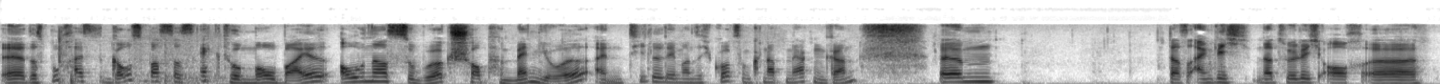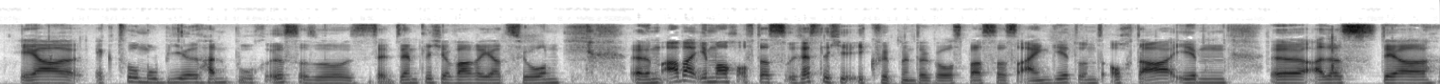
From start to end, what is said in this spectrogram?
äh, das Buch heißt Ghostbusters Ectomobile Owners Workshop Manual. Ein Titel, den man sich kurz und knapp merken kann. Ähm, das eigentlich natürlich auch äh, eher Ektomobil-Handbuch ist, also sä- sämtliche Variationen, ähm, aber eben auch auf das restliche Equipment der Ghostbusters eingeht und auch da eben äh, alles der,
